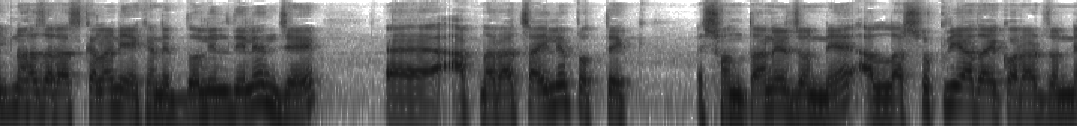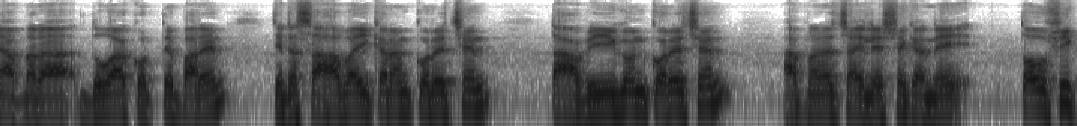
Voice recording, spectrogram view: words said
ইবনু হাজার আসকালানি এখানে দলিল দিলেন যে আপনারা চাইলে প্রত্যেক সন্তানের জন্যে আল্লাহ শুক্রিয়া আদায় করার জন্য আপনারা দোয়া করতে পারেন, যেটা সাহাবাই কারাম করেছেন তা তাবিগণ করেছেন। আপনারা চাইলে সেখানে তৌফিক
